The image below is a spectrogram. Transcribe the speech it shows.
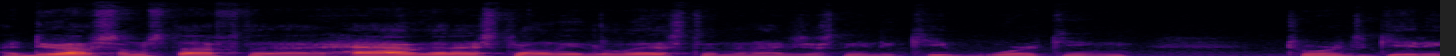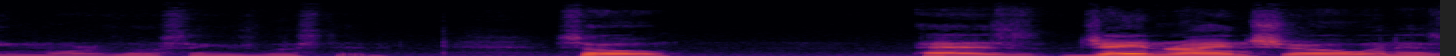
I do have some stuff that I have that I still need to list, and then I just need to keep working towards getting more of those things listed. So, as Jay and Ryan show, and as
